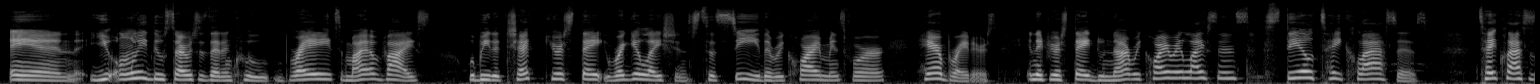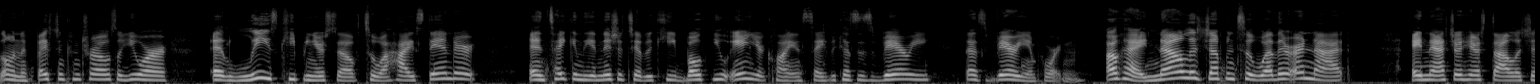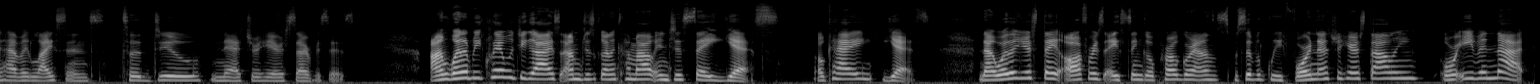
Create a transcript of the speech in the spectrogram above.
and you only do services that include braids, my advice would be to check your state regulations to see the requirements for hair braiders and if your state do not require a license, still take classes. Take classes on infection control so you are at least keeping yourself to a high standard and taking the initiative to keep both you and your clients safe because it's very that's very important. Okay, now let's jump into whether or not a natural hairstylist should have a license to do natural hair services. I'm going to be clear with you guys. I'm just going to come out and just say yes. Okay? Yes. Now, whether your state offers a single program specifically for natural hairstyling or even not,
